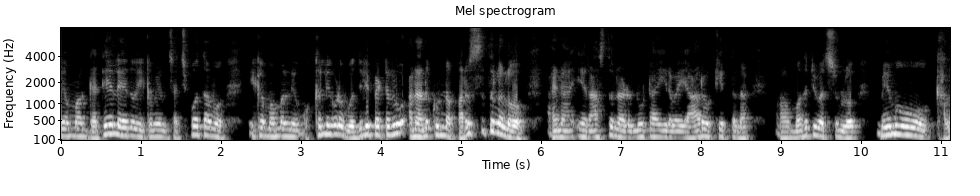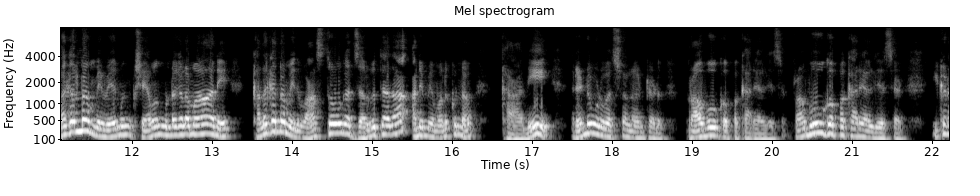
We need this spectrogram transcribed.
మేము మాకు గతే లేదు. ఇక మేము చచ్చిపోతాము. ఇక మమ్మల్ని ఒక్కరిని కూడా వదిలిపెట్టరు అని అనుకున్న పరిస్థితులలో ఆయన ఈ రాస్తున్నాడు 126 కీర్తన మొదటి వర్షంలో మేము కలగన్నాం. మేమేమో క్షేమంగా ఉండగలమా అని కలగన్నాం. ఇది వాస్తవంగా జరుగుతుందా అని మేము అనుకున్నాం. కానీ 2, 3 వచనాల్లో అంటాడు ప్రభువు గొప్ప కార్యాలు చేశాడు. ప్రభువు గొప్ప కార్యాలు చేశాడు. ఇక్కడ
